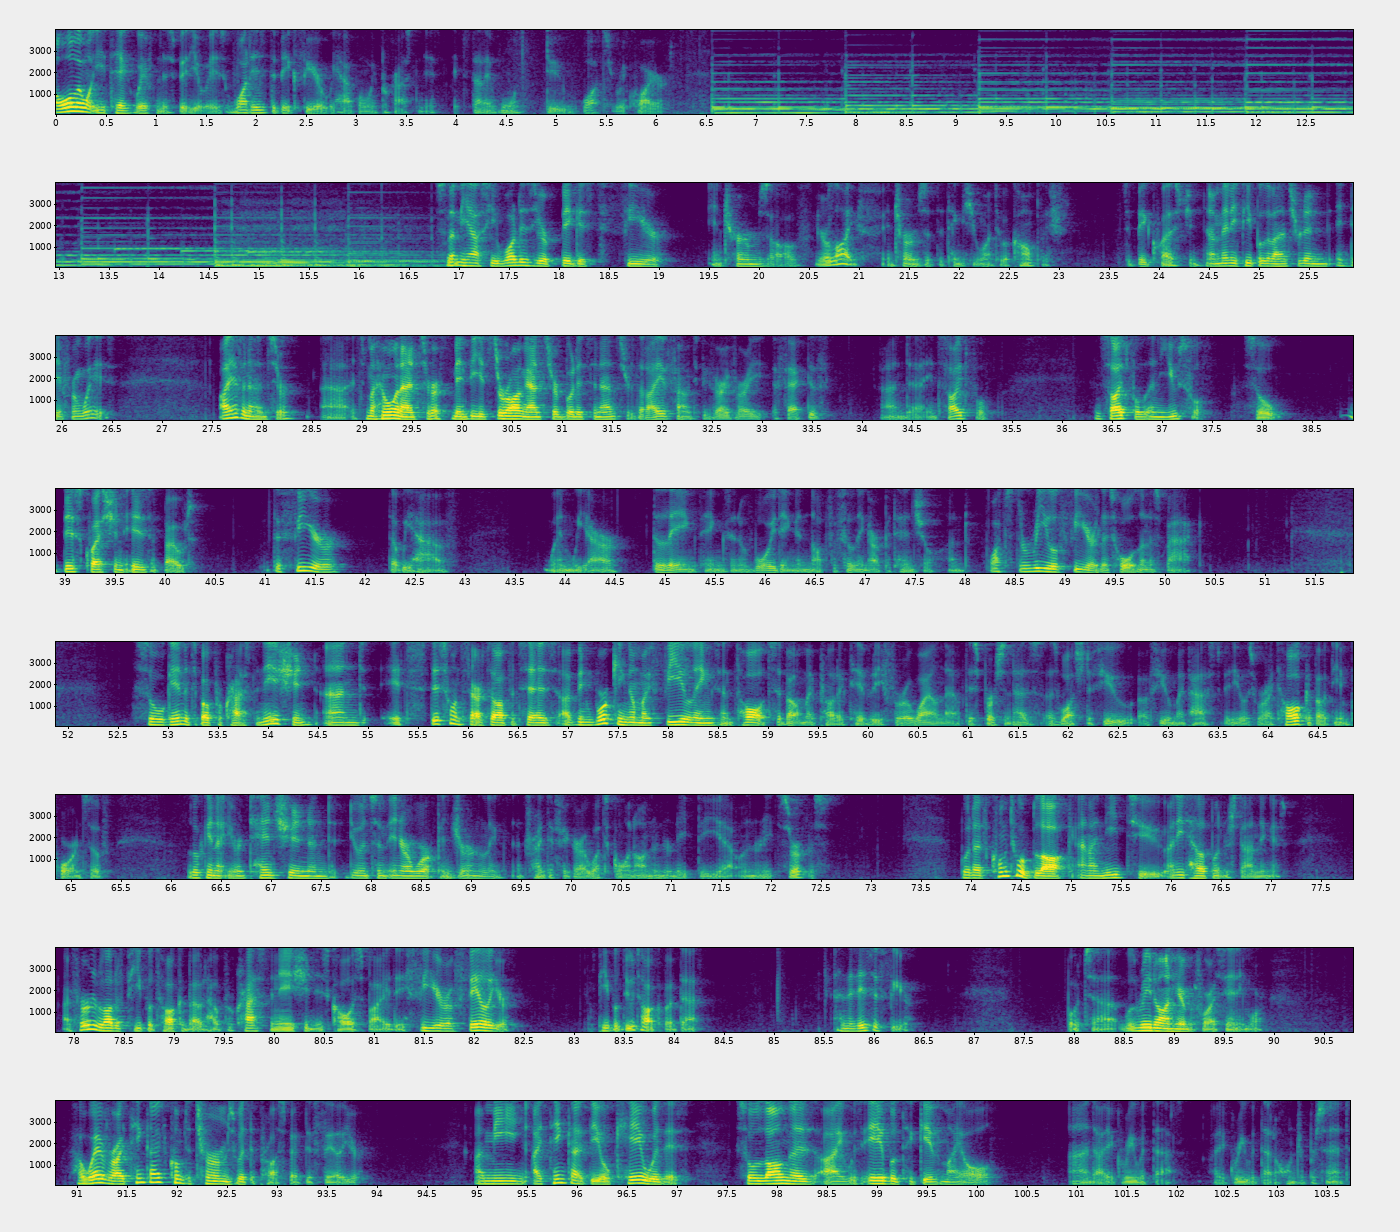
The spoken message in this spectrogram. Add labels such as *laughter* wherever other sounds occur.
all I want you to take away from this video is what is the big fear we have when we procrastinate? It's that I won't do what's required. So let me ask you, what is your biggest fear in terms of your life, in terms of the things you want to accomplish? It's a big question. And many people have answered in, in different ways. I have an answer. Uh, it's my *laughs* own answer. Maybe it's the wrong answer, but it's an answer that I have found to be very, very effective and uh, insightful. Insightful and useful. So, this question is about the fear that we have when we are delaying things and avoiding and not fulfilling our potential? And what's the real fear that's holding us back? So again, it's about procrastination, and it's this one starts off. It says, "I've been working on my feelings and thoughts about my productivity for a while now." This person has has watched a few a few of my past videos where I talk about the importance of looking at your intention and doing some inner work and journaling and trying to figure out what's going on underneath the uh, underneath the surface but I've come to a block and I need to I need help understanding it. I've heard a lot of people talk about how procrastination is caused by the fear of failure. People do talk about that. And it is a fear. But uh, we'll read on here before I say any more. However, I think I've come to terms with the prospect of failure. I mean, I think I'd be okay with it so long as I was able to give my all. And I agree with that. I agree with that 100%.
